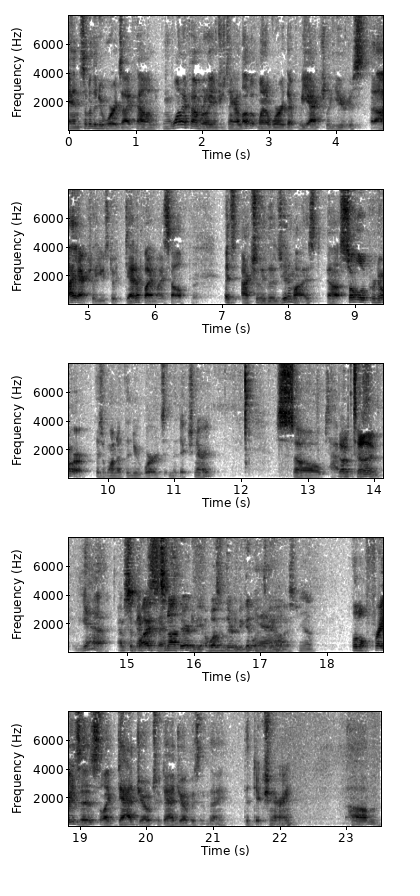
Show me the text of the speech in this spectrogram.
and some of the new words I found. One I found really interesting. I love it when a word that we actually use, that I actually use to identify myself, it's actually legitimized. Uh, solopreneur is one of the new words in the dictionary. So, it's About time. Yeah, I'm surprised it's not there to be. It wasn't there to begin with. To be honest. Yeah. little phrases like dad jokes. So dad joke is in the, the dictionary. Um,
